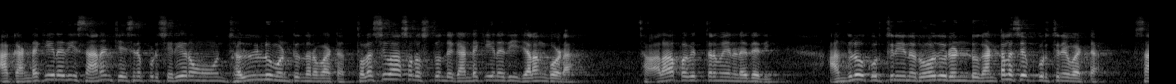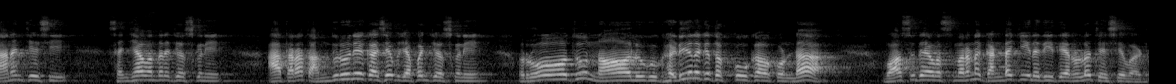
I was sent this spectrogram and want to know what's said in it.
ఆ గండకీ నది స్నానం చేసినప్పుడు శరీరం జల్లు అంటుందన్నమాట తులసి వాసన వస్తుంది గండకీ నది జలం కూడా. చాలా పవిత్రమైన నది అది. అందులో కూర్చుని రోజు రెండు గంటల సేపు కూర్చునేవట. స్నానం చేసి సంధ్యావందన చేసుకుని ఆ తర్వాత అందులోనే కాసేపు జపం చేసుకుని రోజు నాలుగు ఘడియలకి తక్కువ కాకుండా వాసుదేవ స్మరణ గండకీ నదీ తీరంలో చేసేవాడు.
